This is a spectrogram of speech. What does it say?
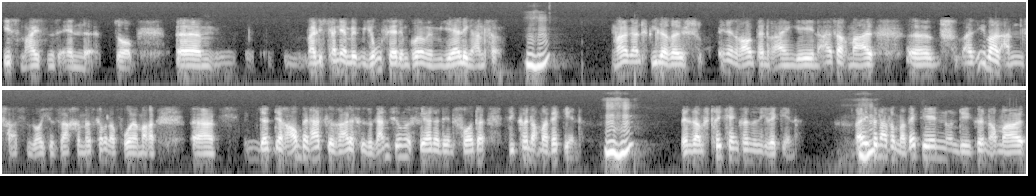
ist meistens Ende. So, ähm, weil ich kann ja mit dem Jungpferd im Grunde mit dem Jährling anfangen. Mhm mal ganz spielerisch in den Roundpen reingehen, einfach mal äh, also überall anfassen, solche Sachen, das kann man auch vorher machen. Äh, der, der Roundpen hat gerade für so ganz junge Pferde den Vorteil, sie können auch mal weggehen. Mhm. Wenn sie am Strick hängen, können sie nicht weggehen. Weil mhm. die können einfach mal weggehen und die können auch mal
